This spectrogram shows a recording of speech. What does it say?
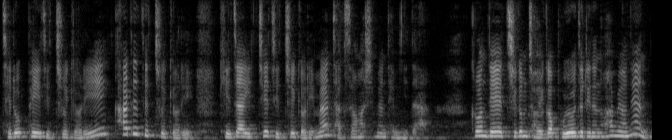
제로페이 지출 결의, 카드 지출 결의, 계좌 이체 지출 결의만 작성하시면 됩니다. 그런데 지금 저희가 보여드리는 화면은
